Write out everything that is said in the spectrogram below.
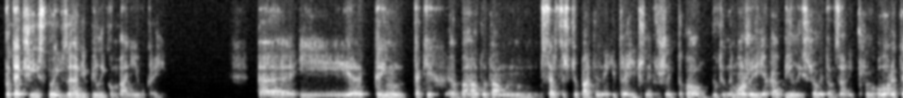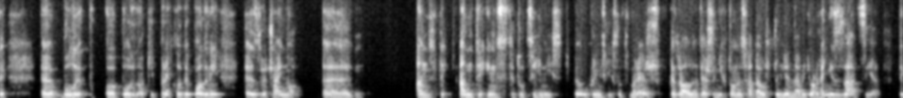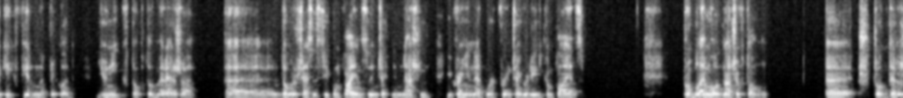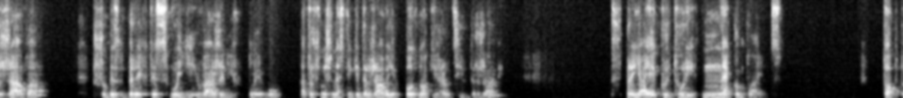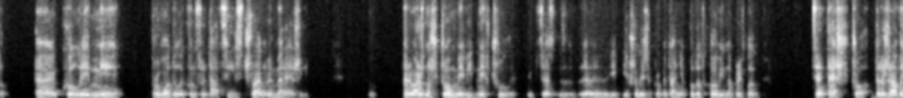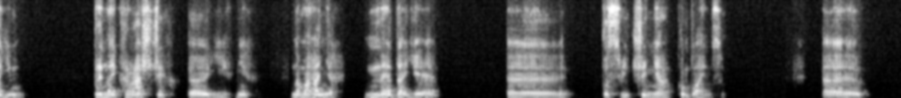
про те, чи існують взагалі білі компанії в Україні. Е, і е, крім таких е, багато там серцещепательних і трагічних, що такого бути не може, і яка білий, що ви там взагалі про що ви говорите, були поодинокі приклади подані. Звичайно, анти, антиінституційність е, українських соцмереж вказала на те, що ніхто не згадав, що є навіть організація таких фірм, наприклад, UNIC, тобто мережа е, доброчесності і комплаєнсу, National Ukrainian Network for Integrity and Compliance. Проблема, одначе, в тому, е, що держава, щоб зберегти свої важелі впливу, а точніше, настільки держава, як поодинокі гравці в державі, сприяє культурі некомплаєнс. Тобто, е, коли ми проводили консультації з членами мережі, переважно, що ми від них чули, це е, якщо йдеться про питання податкові, наприклад, це те, що держава їм при найкращих е, їхніх намаганнях не дає посвідчення комплаєнсу. Е,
